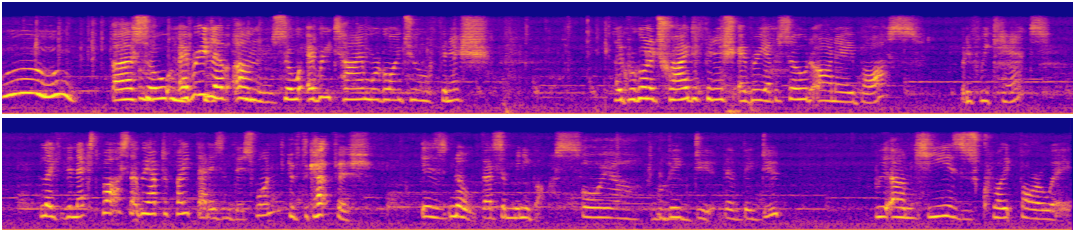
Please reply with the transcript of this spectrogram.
Woo! Uh, so every level, um, so every time we're going to finish, like we're going to try to finish every episode on a boss, but if we can't, like the next boss that we have to fight, that isn't this one, It's the catfish. is no, that's a mini boss. Oh yeah. The big dude, the big dude. We um, he is quite far away,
